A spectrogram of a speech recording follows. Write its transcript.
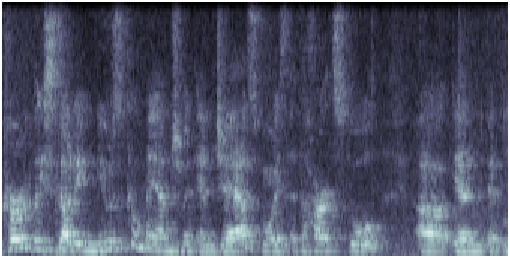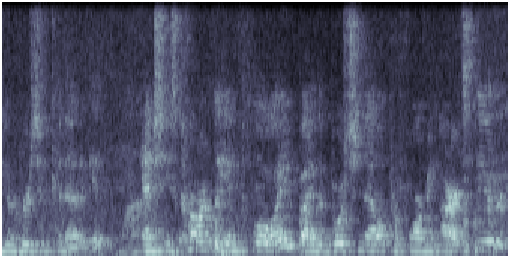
currently studying musical management and jazz voice at the Hartt School uh, in, at the University of Connecticut. And she's currently employed by the Bushnell Performing Arts Theater,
